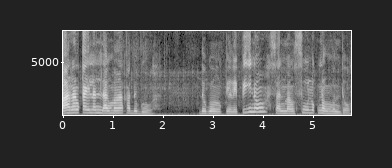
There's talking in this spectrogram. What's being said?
Parang kailan lang mga kadugo, dugong Pilipino, san mang sulok ng mundo.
